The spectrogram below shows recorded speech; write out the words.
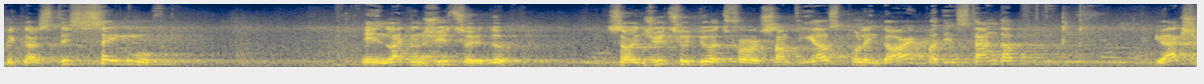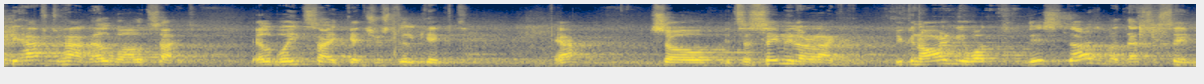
because this same move, in like in jiu-jitsu you do. So in jiu-jitsu do it for something else, pulling guard, but in stand-up, you actually have to have elbow outside. Elbow inside gets you still kicked, yeah? So it's a similar, like, you can argue what this does, but that's the same,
